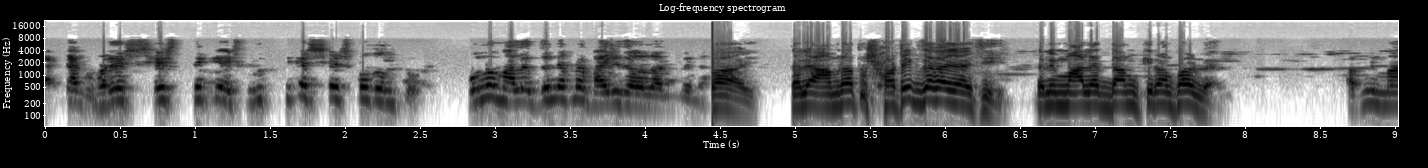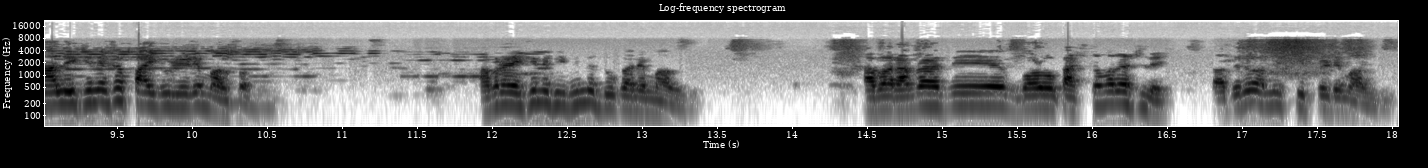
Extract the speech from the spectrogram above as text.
একটা ঘরের শেষ থেকে শুরু থেকে শেষ পর্যন্ত কোনো মালের জন্য আপনার বাইরে যাওয়া লাগবে না। ভাই তাহলে আমরা তো সঠিক জায়গায় যাইছি। তাহলে মালের দাম কিরম পড়বে? আপনি মাল এখানে সব পাইকারি রেটে মাল পাবেন। আমরা এখানে বিভিন্ন দোকানে মাল দিই। আবার আমরা যে বড় কাস্টমার আসলে তাদেরও আমি চিপ রেটে মাল দিই।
